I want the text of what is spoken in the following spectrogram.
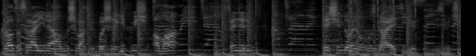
Galatasaray yine almış baş- başını gitmiş ama Fener'in peşinde oynamamız gayet iyi bizim için.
